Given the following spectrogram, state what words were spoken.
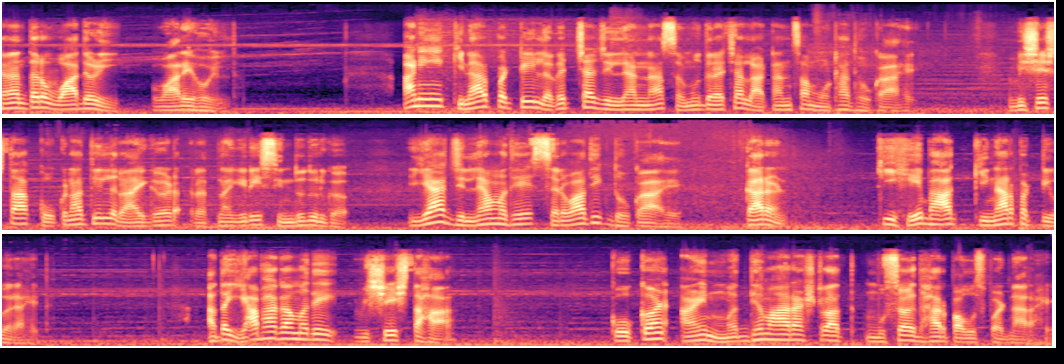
त्यानंतर वादळी वारे होईल. आणि किनारपट्टी लगतच्या जिल्ह्यांना समुद्राच्या लाटांचा मोठा धोका आहे. विशेषतः कोकणातील रायगड रत्नागिरी सिंधुदुर्ग या जिल्ह्यामध्ये सर्वाधिक धोका आहे. कारण की हे भाग किनारपट्टीवर आहेत. आता या भागामध्ये विशेषत कोकण आणि मध्य महाराष्ट्रात मुसळधार पाऊस पडणार आहे.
